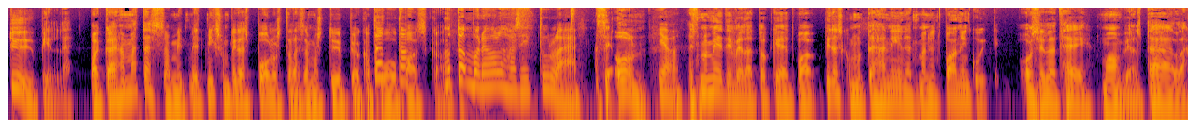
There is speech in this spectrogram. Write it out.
tyypille. Vaikka eihän mä tässä ole, että miksi mun pitäisi puolustella semmoista tyyppiä, joka puhuu paskaa. Mutta tommonen olohan siitä tulee. Se on. Joo. Ja sitten mä mietin vielä, että okei, että pitäisikö mun tehdä niin, että mä nyt vaan niin kuin on silleen, että hei, mä oon vielä täällä.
